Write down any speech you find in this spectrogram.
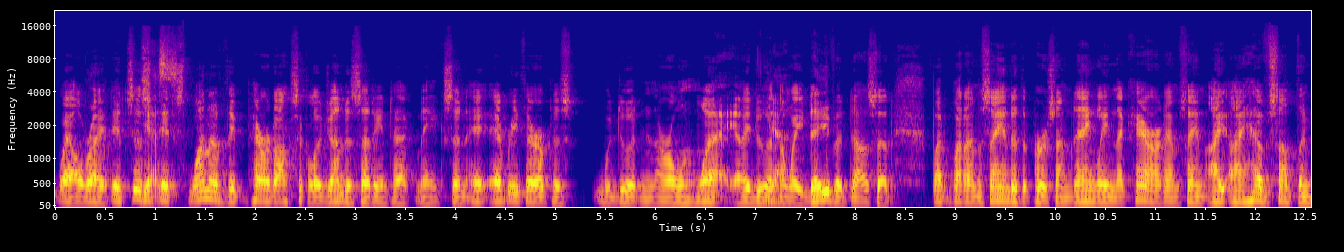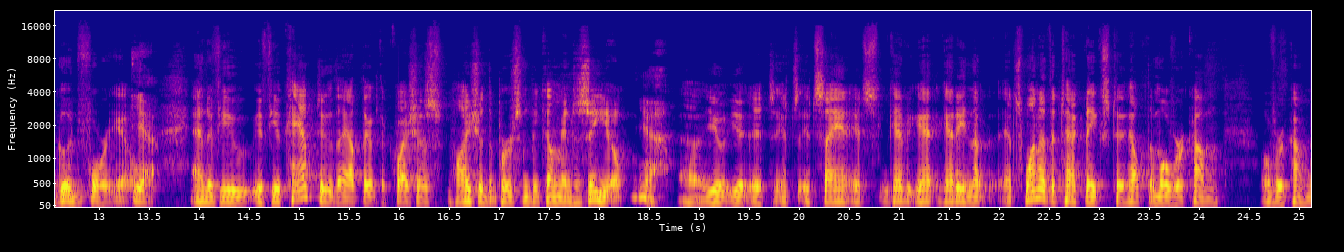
well, right. It's just Yes. it's one of the paradoxical agenda setting techniques, and every therapist would do it in their own way. I do it in Yeah. the way David does it. But what I'm saying to the person, I'm dangling the carrot. I'm saying I, I have something good for you. Yeah. And if you if you can't do that, the, the question is why should the person be coming to see you? Yeah. Uh, you, you it's it's it's saying it's get, get, getting the it's one of the techniques to help them overcome overcome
